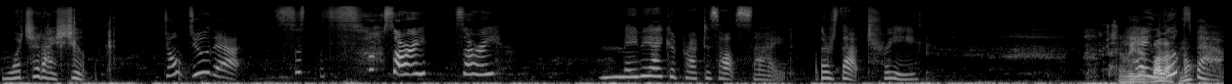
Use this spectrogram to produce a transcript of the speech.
What should I shoot? Don't do that! S- s- sorry, sorry. Maybe I could practice outside. There's that tree. Pero si no digas Hey, balas, Luke's ¿no? back.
